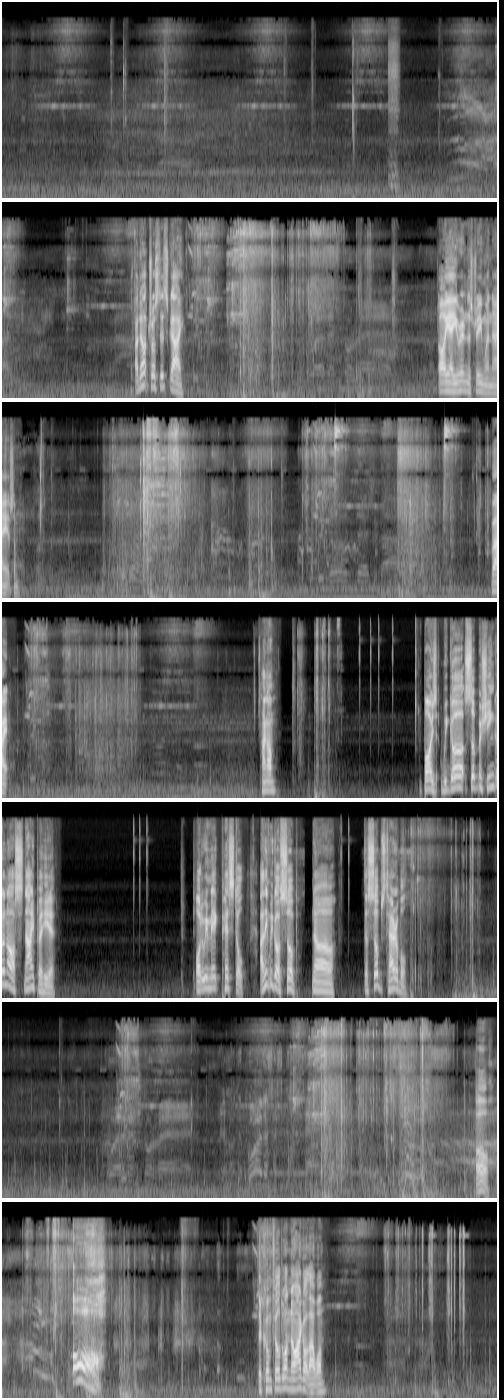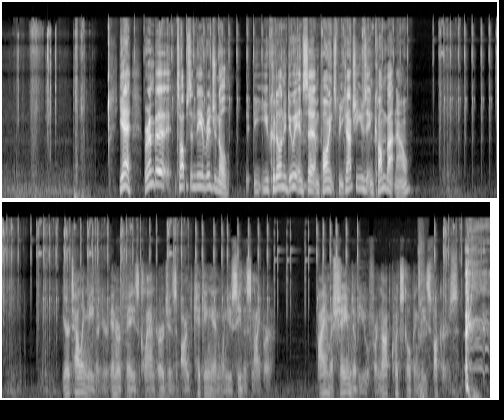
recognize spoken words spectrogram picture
I don't trust this guy. Oh yeah, you were in the stream when I ate some. Right. Hang on. Boys, we go submachine gun or sniper here? Or do we make pistol? I think we go sub. No. The sub's terrible. Oh. Oh! The cum-filled one? No, I got that one. Yeah, remember Tops in the original? You could only do it in certain points, but you can actually use it in combat now. You're telling me that your inner FaZe Clan urges aren't kicking in when you see the sniper. I am ashamed of you for not quickscoping these fuckers.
